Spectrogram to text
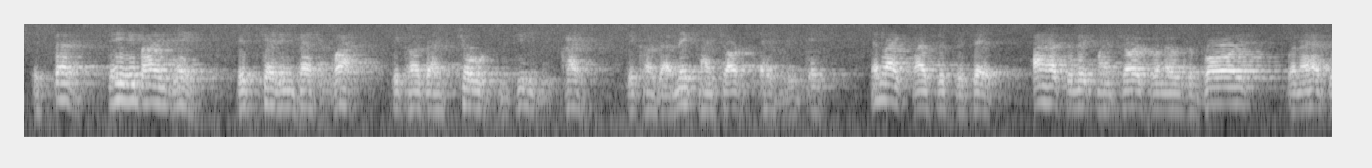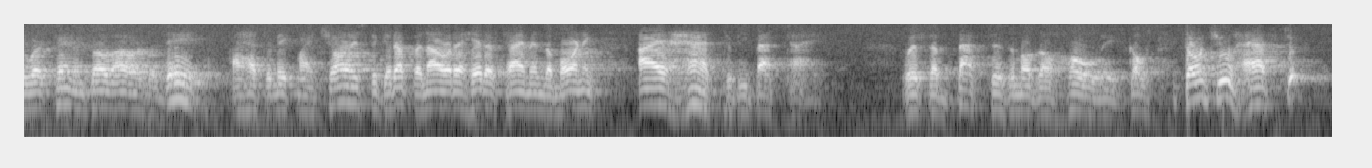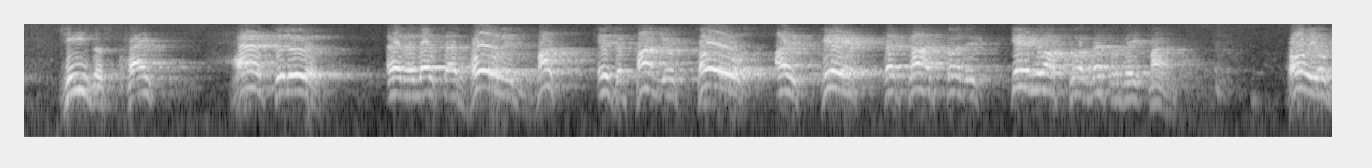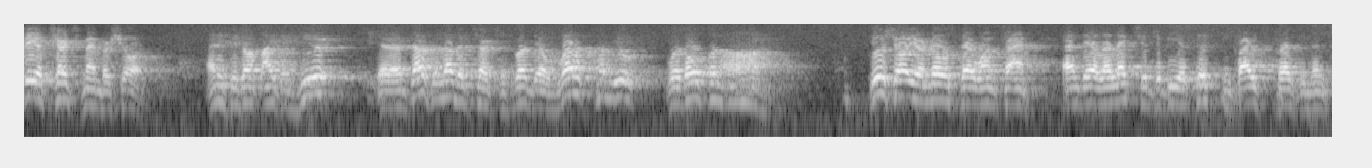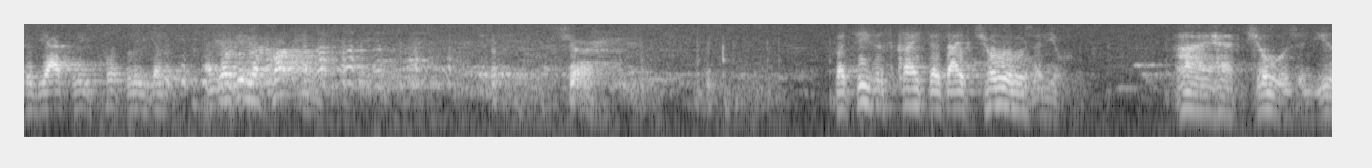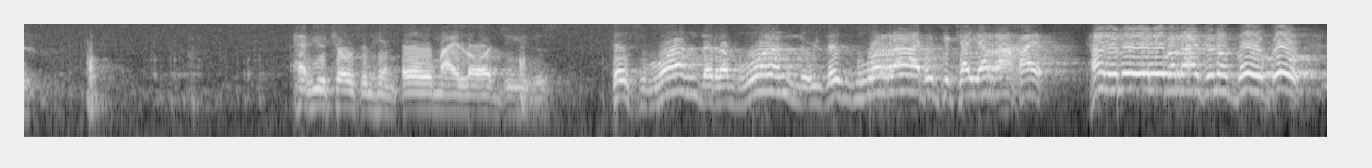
It's better. Day by day, it's getting better. Why? Because I've chosen Jesus Christ. Because I make my choice every day. And like my sister said, I had to make my choice when I was a boy, when I had to work 10 and 12 hours a day. I had to make my choice to get up an hour ahead of time in the morning. I had to be baptized with the baptism of the Holy Ghost. Don't you have to? Jesus Christ has to do it. And unless that holy must is upon your soul, I fear that God's going to give you up to a reprobate mind. Or you'll be a church member, sure. And if you don't like it here, there are a dozen other churches where they'll welcome you with open arms. You show your nose there one time, and they'll elect you to be assistant vice president to the Athlete Foot League, and they'll give you a buck. Sure. But Jesus Christ says, I've chosen you. I have chosen you. Have you chosen him? Oh, my Lord Jesus. this wonder of wonders, this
